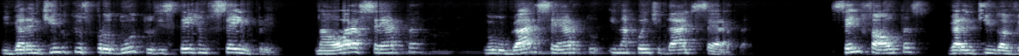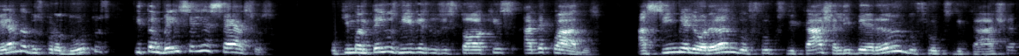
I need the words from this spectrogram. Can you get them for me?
e garantindo que os produtos estejam sempre na hora certa, no lugar certo e na quantidade certa, sem faltas, garantindo a venda dos produtos e também sem excessos, o que mantém os níveis dos estoques adequados, assim melhorando o fluxo de caixa, liberando o fluxo de caixa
